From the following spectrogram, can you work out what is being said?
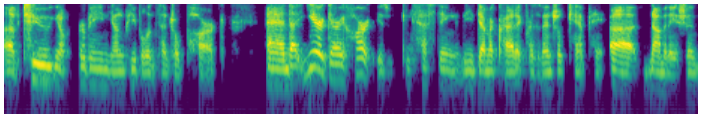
of two, you know, urbane young people in Central Park. And that year, Gary Hart is contesting the Democratic presidential campaign uh, nomination,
